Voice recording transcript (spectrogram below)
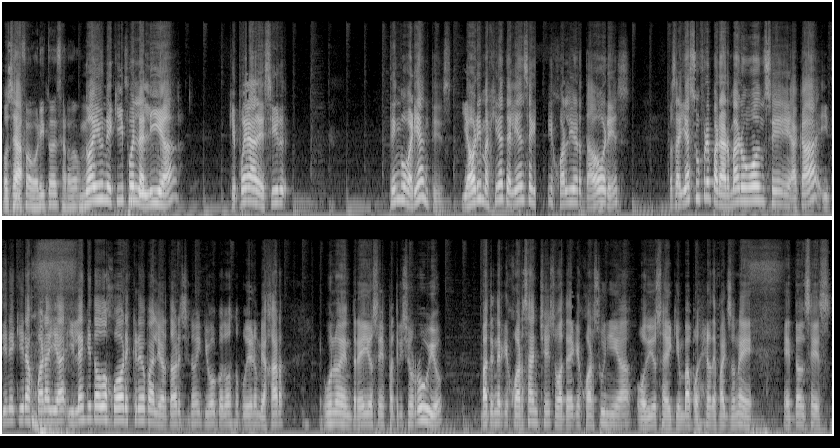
O el sea, favorito de Sardón. no hay un equipo en la liga que pueda decir tengo variantes. Y ahora imagínate Alianza que tiene que jugar Libertadores. O sea, ya sufre para armar un 11 acá y tiene que ir a jugar allá. Y le han quitado dos jugadores, creo, para Libertadores. Si no me equivoco, dos no pudieron viajar. Uno de entre ellos es Patricio Rubio. Va a tener que jugar Sánchez o va a tener que jugar Zúñiga. O Dios sabe quién va a poner de falso 9. Entonces,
